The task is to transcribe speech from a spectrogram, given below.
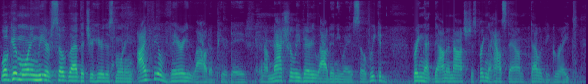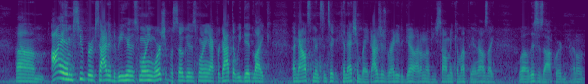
Well, good morning. We are so glad that you're here this morning. I feel very loud up here, Dave, and I'm naturally very loud anyway. So if we could bring that down a notch, just bring the house down, that would be great. Um, I am super excited to be here this morning. Worship was so good this morning. I forgot that we did like announcements and took a connection break. I was just ready to go. I don't know if you saw me come up here, and I was like, well, this is awkward. I don't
